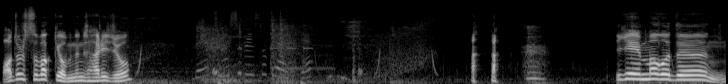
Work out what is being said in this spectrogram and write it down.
와줄 수밖에 없는 자리죠. 이게 엠마거든.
